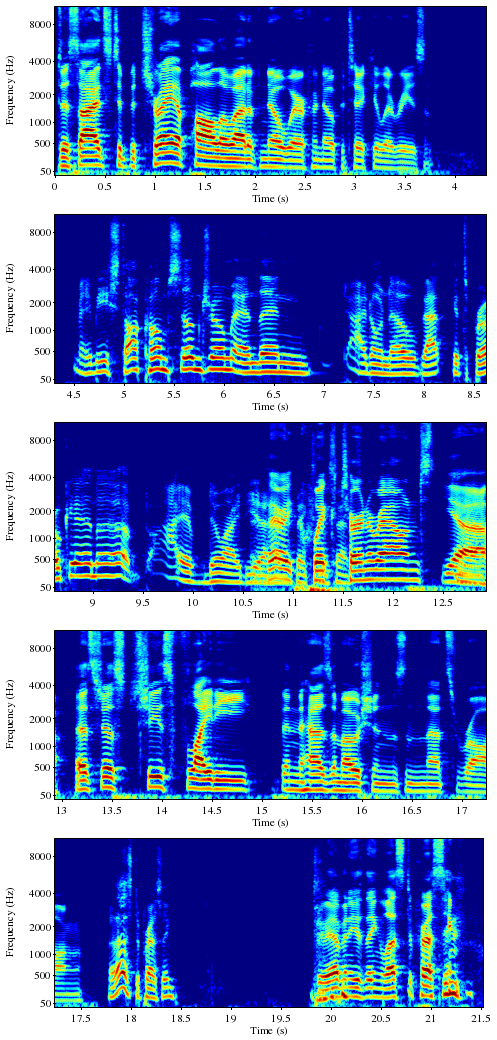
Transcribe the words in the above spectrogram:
decides to betray Apollo out of nowhere for no particular reason. maybe Stockholm syndrome and then I don't know that gets broken uh, I have no idea Very quick turnaround. Yeah. It's just she's flighty and has emotions, and that's wrong. Well, that's depressing Do we have anything less depressing?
